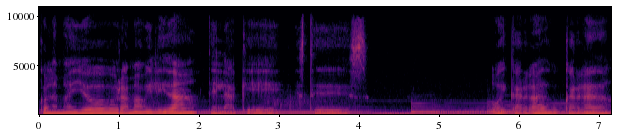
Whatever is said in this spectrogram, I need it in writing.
con la mayor amabilidad de la que estés hoy cargado, cargada.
